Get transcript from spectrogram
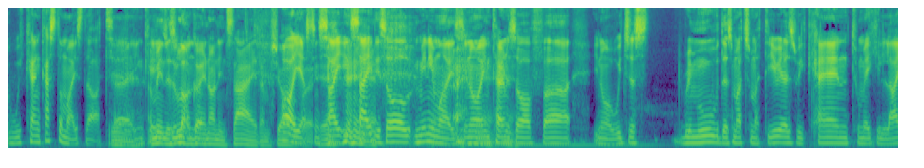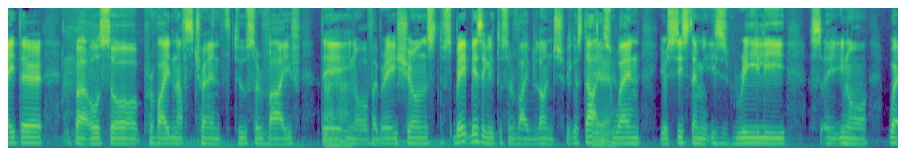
we can customize that. yeah. Uh, I mean there's a lot want- going on inside, I'm sure. Oh yes, but- inside inside is all minimized. You know, in terms yeah. of uh, you know, we just removed as much material as we can to make it lighter, but also provide enough strength to survive the Uh-huh. you know vibrations, to basically to survive launch, because that is Yeah. when your system is really you know where,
